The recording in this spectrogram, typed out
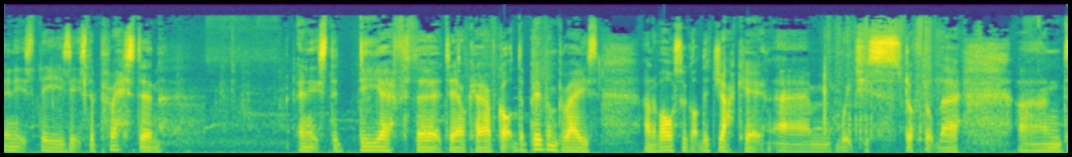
and it's these it's the Preston and it's the DF30. Okay, I've got the bib and brace, and I've also got the jacket, um, which is stuffed up there, and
